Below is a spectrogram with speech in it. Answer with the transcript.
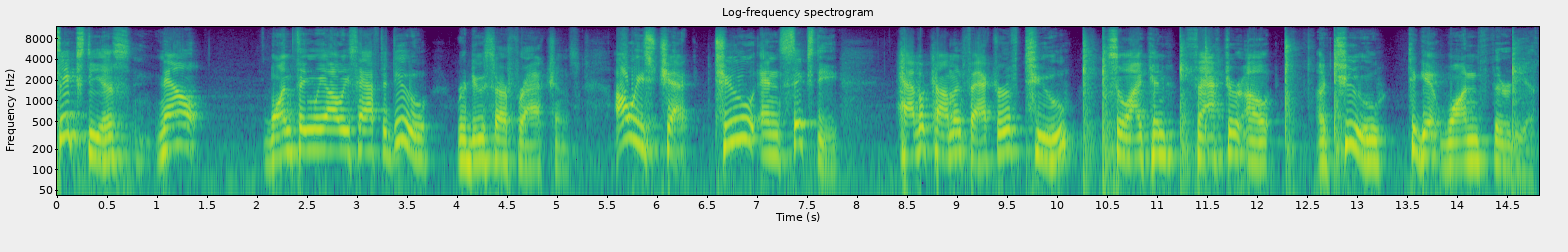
60ths. Now, one thing we always have to do, reduce our fractions. Always check. 2 and 60 have a common factor of 2. So I can factor out a 2 to get 1 30th.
